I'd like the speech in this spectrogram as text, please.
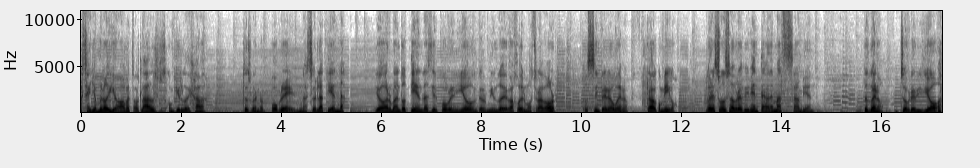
o sea, yo me lo llevaba a todos lados, pues con quién lo dejaba. Entonces, bueno, el pobre nació en la tienda. Yo armando tiendas y el pobre niño durmiendo debajo del mostrador. Entonces, pero bueno, estaba conmigo Pero es un sobreviviente, además. también. Entonces, bueno, sobrevivió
